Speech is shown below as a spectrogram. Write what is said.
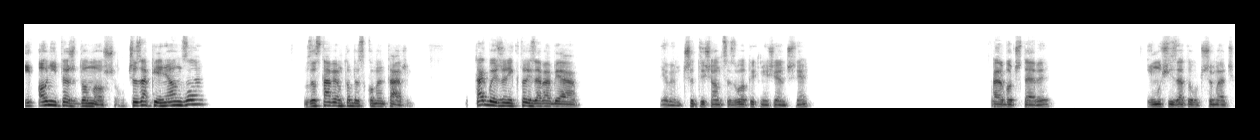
I oni też donoszą. Czy za pieniądze? Zostawiam to bez komentarzy. Tak, bo jeżeli ktoś zarabia, nie wiem, 3000 złotych miesięcznie albo 4 i musi za to utrzymać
